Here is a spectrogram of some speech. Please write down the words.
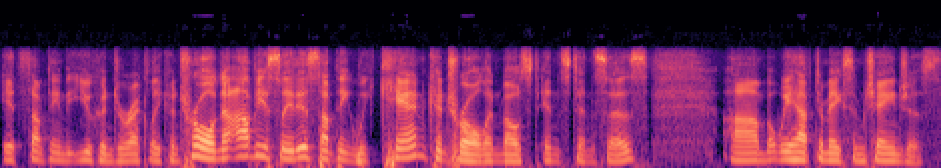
it's something that you can directly control. Now, obviously, it is something we can control in most instances, um, but we have to make some changes.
